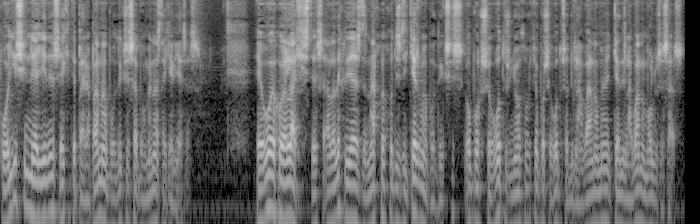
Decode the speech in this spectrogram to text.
Πολλοί συνέλληνες έχετε παραπάνω αποδείξεις από μένα στα χέρια σας. Εγώ έχω ελάχιστες, αλλά δεν χρειάζεται να έχω. Έχω τις δικές μου αποδείξεις, όπως εγώ τους νιώθω και όπως εγώ τους αντιλαμβάνομαι και αντιλαμβάνομαι όλους εσάς.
